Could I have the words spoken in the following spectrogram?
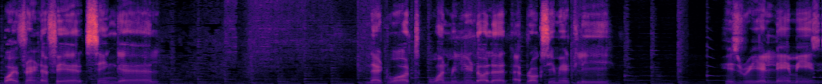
Boyfriend affair single. Net worth $1 million approximately. His real name is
